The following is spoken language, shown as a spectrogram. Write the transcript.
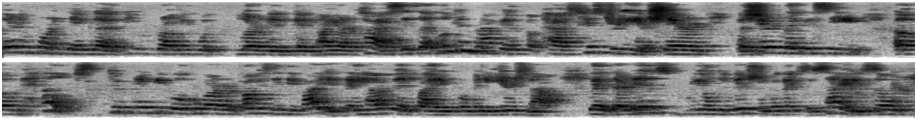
very important thing that you probably would learn in, in IR class is that looking back at a past history, a shared, a shared legacy, um, helps to bring people who are obviously divided. They have been fighting for many years now. That there is real division within society. So,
